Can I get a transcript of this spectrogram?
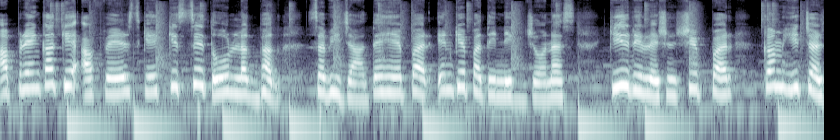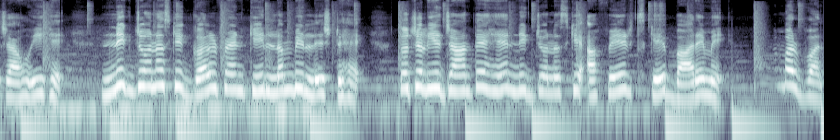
अब प्रियंका के अफेयर्स के किस्से तो लगभग सभी जानते हैं, पर इनके पति निक जोनस की रिलेशनशिप पर कम ही चर्चा हुई है। निक जोनस के गर्लफ्रेंड की लंबी लिस्ट है। तो चलिए जानते हैं निक जोनस के अफेयर्स के बारे में। Number one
